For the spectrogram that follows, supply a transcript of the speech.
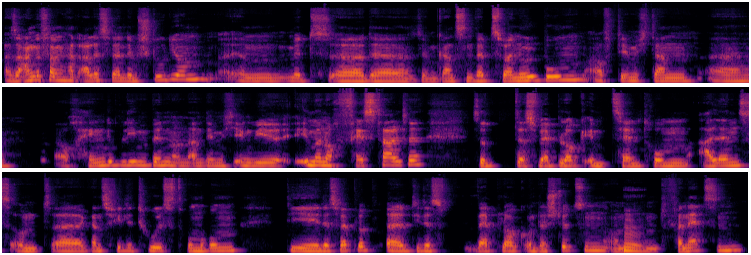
Also angefangen hat alles während dem Studium ähm, mit äh, der, dem ganzen Web 2.0 Boom, auf dem ich dann äh, auch hängen geblieben bin und an dem ich irgendwie immer noch festhalte. So das Weblog im Zentrum allens und äh, ganz viele Tools drumherum, die das Weblog, äh, die das Weblog unterstützen und, hm. und vernetzen.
